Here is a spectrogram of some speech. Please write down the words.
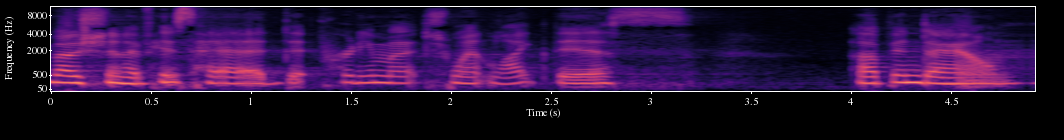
motion of his head that pretty much went like this, up and down,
